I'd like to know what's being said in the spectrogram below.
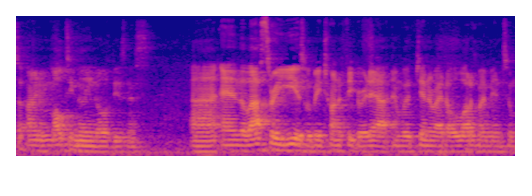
to own a multi million dollar business? Uh, and the last three years, we've been trying to figure it out, and we've generated a lot of momentum.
